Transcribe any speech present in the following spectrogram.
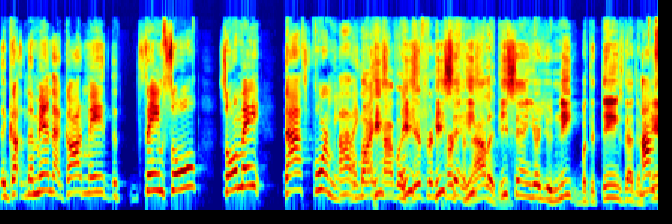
the God, the man that God made, the same soul, soulmate, that's for me. I Like, might He's- have a he's- different he's saying- he's- personality. He's, saying you're unique, but the things that the I'm man,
